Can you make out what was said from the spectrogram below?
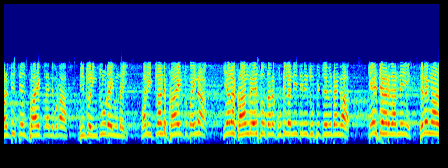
మల్టీ స్టేజ్ ప్రాజెక్టులన్నీ కూడా దీంట్లో ఇంక్లూడ్ అయి ఉన్నాయి మరి ఇట్లాంటి ప్రాజెక్టు పైన ఇలా కాంగ్రెస్ తన కుటిల నీతిని చూపించే విధంగా కేసీఆర్ గారిని తెలంగాణ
